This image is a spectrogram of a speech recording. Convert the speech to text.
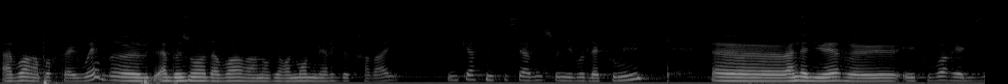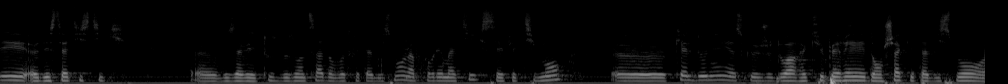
avoir un portail web, euh, a besoin d'avoir un environnement numérique de travail, une carte multiservice au niveau de la commune, euh, un annuaire euh, et pouvoir réaliser des statistiques. vous avez tous besoin de ça dans votre établissement. La problématique, c'est effectivement quelles données est-ce que je dois récupérer dans chaque établissement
